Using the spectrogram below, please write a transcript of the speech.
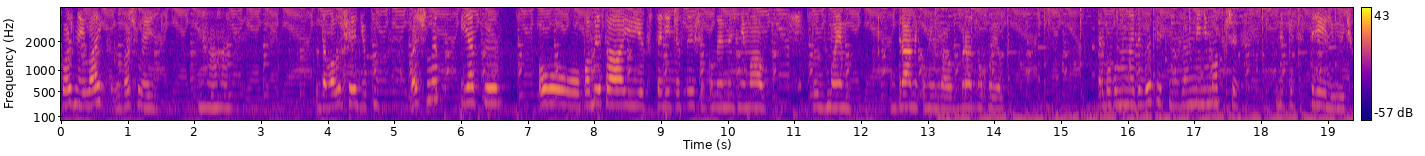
Кожний лайк вийшли. Ага. Здавалося, що я дюкнув. Вийшли, як. е, О, пам'ятаю, як старі часи, ще коли не знімав. Тут з моїм драником грав, братухою. Треба головне дивитись, на за мінімап чи не підстрілюють.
